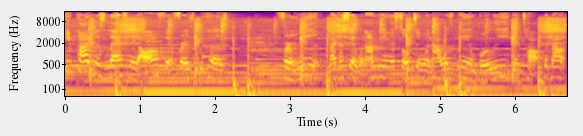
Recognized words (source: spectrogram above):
He probably just laughing it off at first because for me, like I said, when I'm being insulted, when I was being bullied and talked about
